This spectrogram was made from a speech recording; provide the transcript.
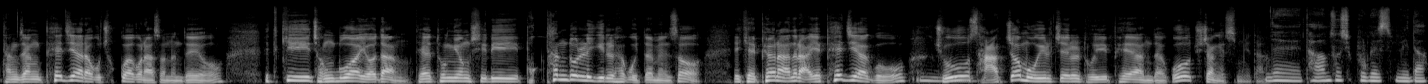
당장 폐지하라고 촉구하고 나섰는데요. 특히 정부와 여당, 대통령실이 폭탄 돌리기를 하고 있다면서 이 개편안을 아예 폐지하고 음. 주 4.5일제를 도입해야 한다고 주장했습니다. 네, 다음 소식 보겠습니다.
